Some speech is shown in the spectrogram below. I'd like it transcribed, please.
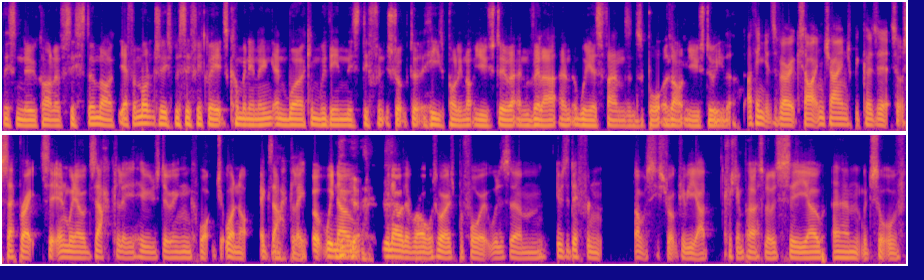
this new kind of system. Like yeah, for Monchi specifically, it's coming in and, and working within this different structure that he's probably not used to, and Villa and we as fans and supporters aren't used to either. I think it's a very exciting change because it sort of separates it, and we know exactly who's doing what. Well, not exactly, but we know yeah. we know the roles. Whereas before it was um it was a different obviously structure. You had Christian Purslow as CEO, um, which sort of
